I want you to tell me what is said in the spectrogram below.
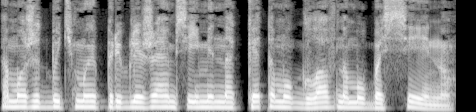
А может быть, мы приближаемся именно к этому главному бассейну?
